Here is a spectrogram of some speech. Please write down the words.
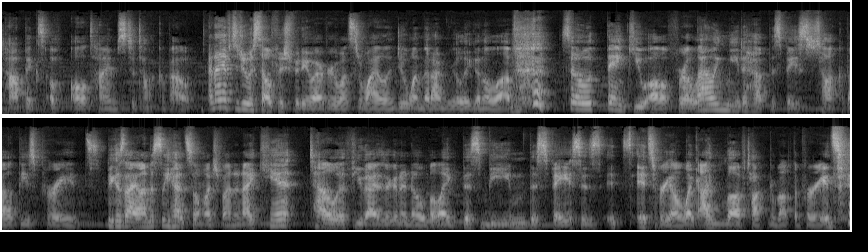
topics of all times to talk about. And I have to do a selfish video every once in a while and do one that I'm really gonna love. so thank you all for allowing me to have the space to talk about these parades. Because I honestly had so much fun, and I can't tell if you guys are gonna know, but like this beam, this face is, it's, it's real. Like I love talking about the parades.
